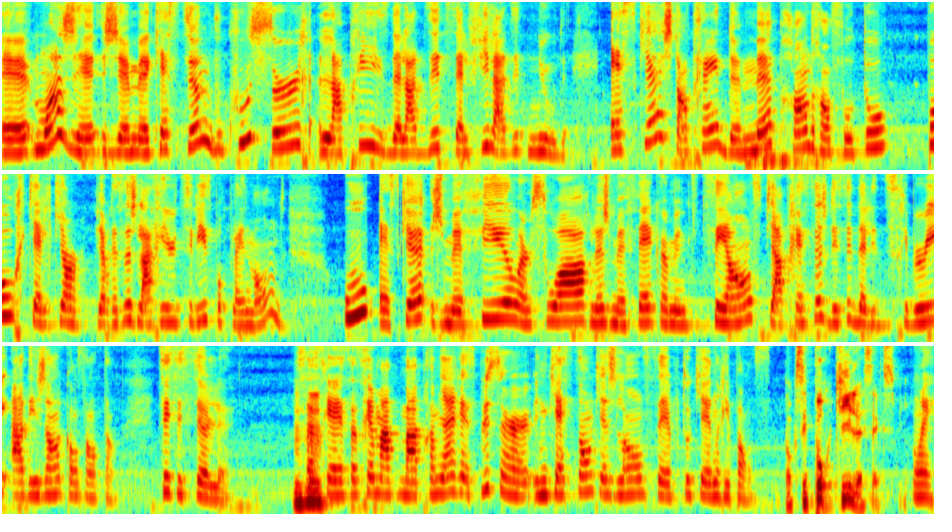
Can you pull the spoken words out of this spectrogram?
Euh, moi, je, je me questionne beaucoup sur la prise de la dite selfie, la dite nude. Est-ce que je suis en train de me prendre en photo pour quelqu'un, puis après ça, je la réutilise pour plein de monde? Ou est-ce que je me file un soir, là, je me fais comme une petite séance, puis après ça, je décide de les distribuer à des gens consentants? Tu sais, c'est ça, là. Ça Mhm. serait, ça serait ma, ma première. C'est plus un- une question que je lance euh, plutôt qu'une réponse. Donc, c'est pour qui le sexfie? Ouais.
